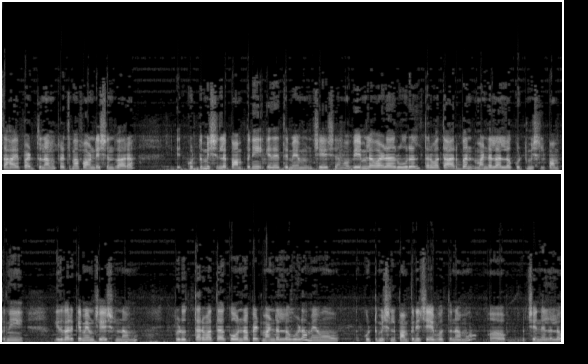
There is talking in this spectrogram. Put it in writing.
సహాయపడుతున్నాము ప్రతిమ ఫౌండేషన్ ద్వారా. కుట్టు మిషన్ల పంపిణీ ఏదైతే మేము చేసామో వేములవాడ రూరల్ తర్వాత అర్బన్ మండలాల్లో కుట్టు మిషన్ల పంపిణీ ఇదివరకే మేము చేసి ఉన్నాము ఇప్పుడు తర్వాత కోనరాపేట మండల్లో కూడా మేము కుట్టు మిషన్ల పంపిణీ చేయబోతున్నాము వచ్చే నెలలో.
